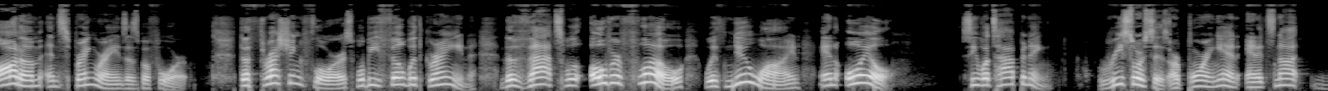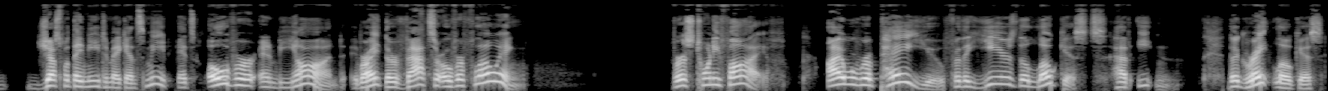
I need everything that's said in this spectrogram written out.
autumn and spring rains as before. The threshing floors will be filled with grain. The vats will overflow with new wine and oil. See what's happening? Resources are pouring in, and it's not just what they need to make ends meet, it's over and beyond, right? Their vats are overflowing. Verse 25 I will repay you for the years the locusts have eaten the great locust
